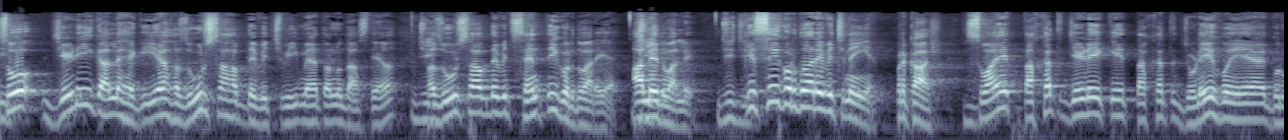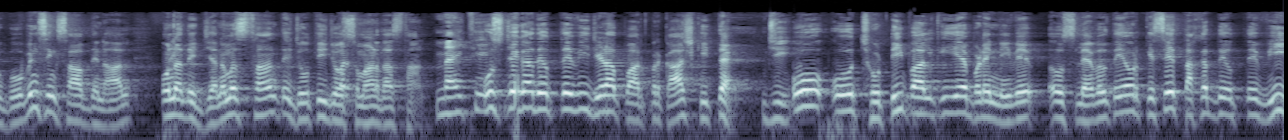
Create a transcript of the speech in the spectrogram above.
ਸੋ ਜਿਹੜੀ ਗੱਲ ਹੈਗੀ ਹੈ ਹਜ਼ੂਰ ਸਾਹਿਬ ਦੇ ਵਿੱਚ ਵੀ ਮੈਂ ਤੁਹਾਨੂੰ ਦੱਸ ਦਿਆਂ ਹਜ਼ੂਰ ਸਾਹਿਬ ਦੇ ਵਿੱਚ 37 ਗੁਰਦੁਆਰੇ ਹੈ ਆਲੇ ਦੁਆਲੇ। ਕਿਸੇ ਗੁਰਦੁਆਰੇ ਵਿੱਚ ਨਹੀਂ ਹੈ ਪ੍ਰਕਾਸ਼। ਸਵਾਏ ਤਖਤ ਜਿਹੜੇ ਕਿ ਤਖਤ ਜੁੜੇ ਹੋਏ ਹੈ ਗੁਰੂ ਗੋਬਿੰਦ ਸਿੰਘ ਸਾਹਿਬ ਦੇ ਨਾਲ ਉਹਨਾਂ ਦੇ ਜਨਮ ਸਥਾਨ ਤੇ ਜੋਤੀ ਜੋਤ ਸਮਾਨ ਦਾ ਸਥਾਨ। ਮੈਂ ਇੱਥੇ ਉਸ ਜਗ੍ਹਾ ਦੇ ਉੱਤੇ ਵੀ ਜਿਹੜਾ ਪ੍ਰਕਾਸ਼ ਕੀਤਾ ਜੀ। ਉਹ ਉਹ ਛੋਟੀ ਪਾਲਕੀ ਹੈ ਬੜੇ ਨੀਵੇਂ ਉਸ ਲੈਵਲ ਤੇ ਔਰ ਕਿਸੇ ਤਖਤ ਦੇ ਉੱਤੇ ਵੀ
